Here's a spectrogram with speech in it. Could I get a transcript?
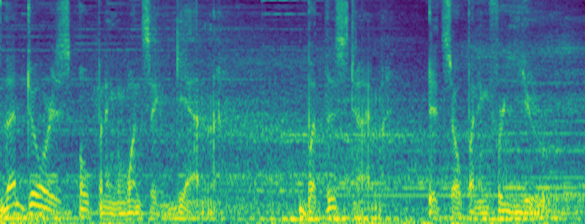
That door is opening once again. But this time, it's opening for you.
